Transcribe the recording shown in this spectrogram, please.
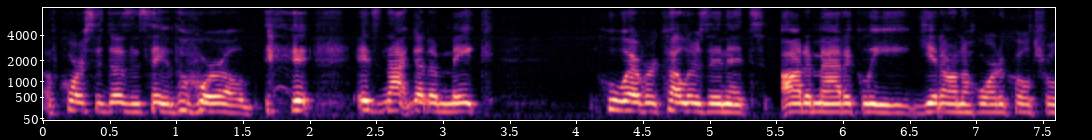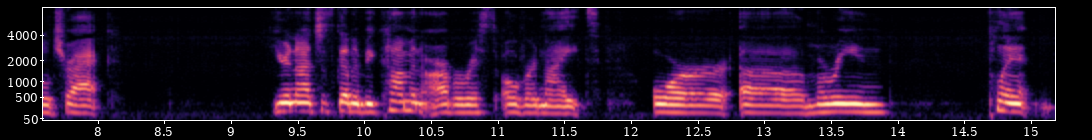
of course it doesn't save the world. it's not going to make whoever colors in it automatically get on a horticultural track. You're not just going to become an arborist overnight or a marine plant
